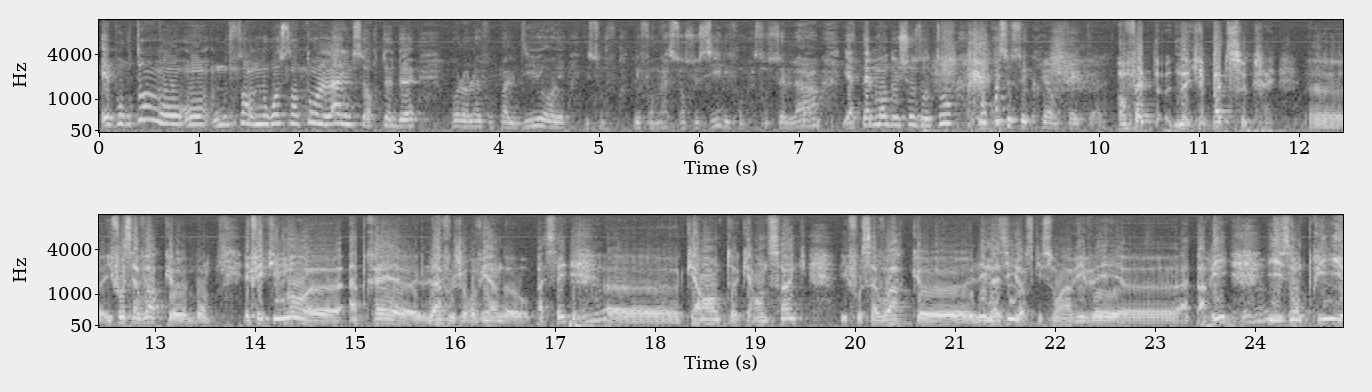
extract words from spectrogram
Et pourtant, nous, ressentons là une sorte de oh là là, il ne faut pas le dire, ils sont les formations ceci, les formations cela. Il y a tellement de choses autour. Pourquoi ce secret en fait? En fait, il n'y a pas de secret. Euh, il faut savoir que, bon, effectivement, euh, après, euh, là, je reviens au passé, 40-45, mhm. il faut savoir que les nazis, lorsqu'ils sont arrivés à Paris, mhm. ils ont pris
